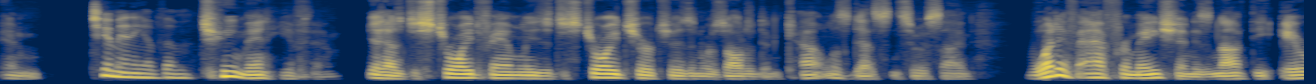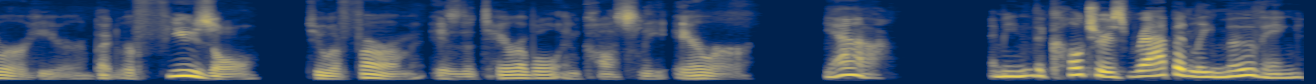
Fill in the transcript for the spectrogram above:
and Too many of them. too many of them. It has destroyed families, destroyed churches, and resulted in countless deaths and suicide. What if affirmation is not the error here, but refusal to affirm is the terrible and costly error? Yeah. I mean, the culture is rapidly moving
